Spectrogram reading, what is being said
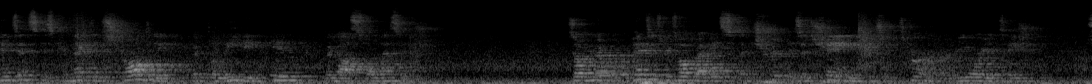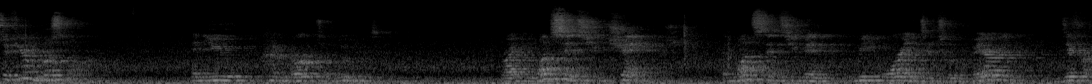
Repentance is connected strongly with believing in the gospel message. So remember, repentance we talked about, it's a, tr- it's a change, it's a turn, a reorientation. So if you're Muslim and you convert to Buddhism, right, in one sense you've changed. In one sense you've been reoriented to a very different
